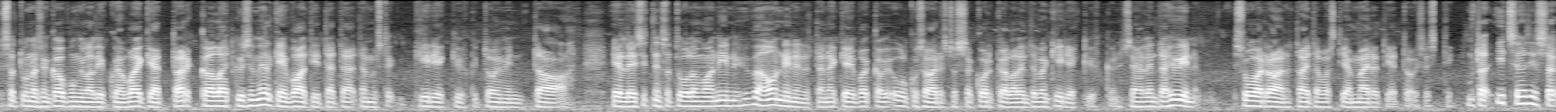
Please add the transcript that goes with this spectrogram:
satunnaisen kaupungilla liikkujan vaikea tarkkailla, että kyllä se melkein vaatii tätä tämmöistä kirjekyyhkytoimintaa. Ellei sitten satu olemaan niin hyvä onninen, että näkee vaikka ulkosaaristossa korkealla lentävän kirjekyyhkyn. Sehän lentää hyvin suoraan, taitavasti ja määrätietoisesti. Mutta itse asiassa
